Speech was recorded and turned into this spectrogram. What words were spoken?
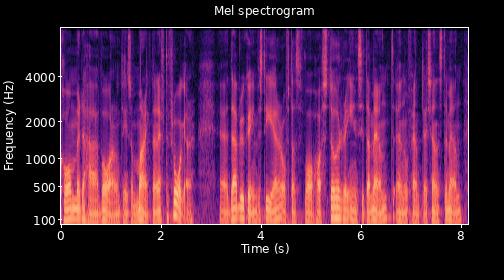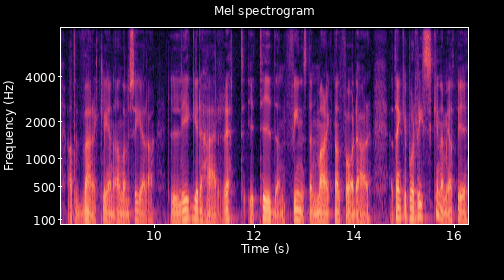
Kommer det här vara någonting som marknaden efterfrågar? Eh, där brukar investerare oftast ha större incitament än offentliga tjänstemän att verkligen analysera. Ligger det här rätt i tiden? Finns det en marknad för det här? Jag tänker på riskerna med att vi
